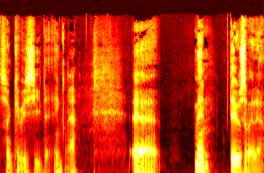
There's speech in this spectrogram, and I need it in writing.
Sådan kan vi sige det. Ikke? Ja. Øh, men det er jo så, hvad det er.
